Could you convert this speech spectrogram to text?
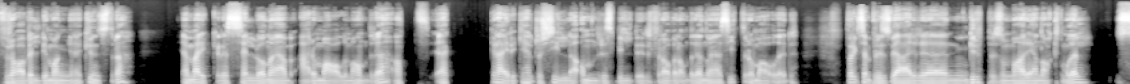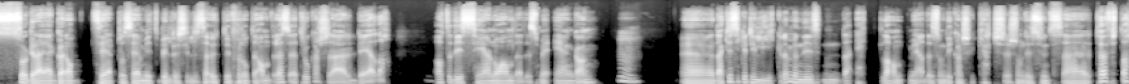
fra veldig mange kunstnere. Jeg merker det selv òg når jeg er og maler med andre, at jeg greier ikke helt å skille andres bilder fra hverandre når jeg sitter og maler. For eksempel hvis vi er eh, en gruppe som har en aktmodell, så greier jeg garantert å se mitt bilde skille seg ut i forhold til andre, så jeg tror kanskje det er det, da. At de ser noe annerledes med en gang. Mm. Eh, det er ikke sikkert de liker det, men de, det er et eller annet med det som de kanskje catcher som de syns er tøft, da.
